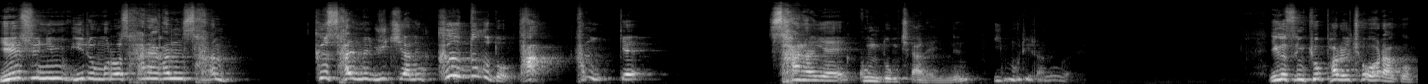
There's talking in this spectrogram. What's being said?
예수님 이름으로 살아가는 삶, 그 삶을 유지하는 그 누구도 다 함께 사랑의 공동체 안에 있는 인물이라는 거예요. 이것은 교파를 초월하고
